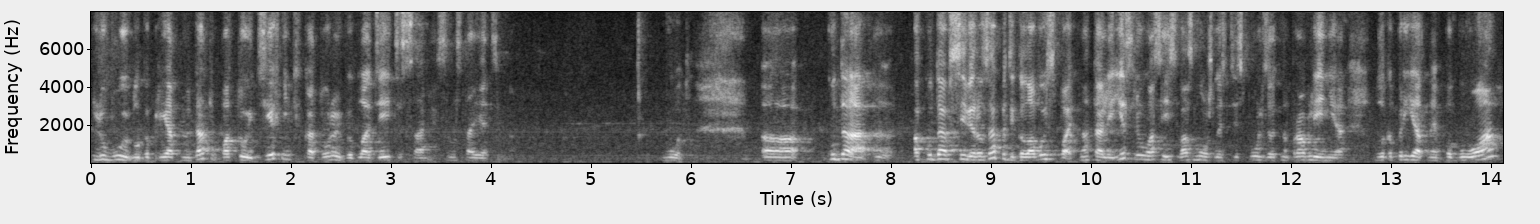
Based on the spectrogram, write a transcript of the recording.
любую благоприятную дату по той технике, которой вы владеете сами самостоятельно. Вот. А, куда, а куда в северо-западе головой спать? Наталья, если у вас есть возможность использовать направление благоприятное по ГУА,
